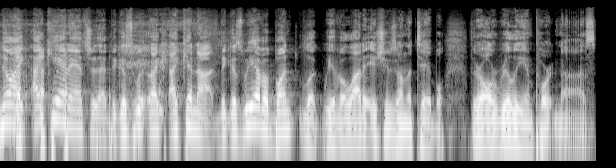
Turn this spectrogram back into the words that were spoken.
no, I, I can't answer that because we, like I cannot because we have a bunch. Look, we have a lot of issues on the table. They're all really important to us,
